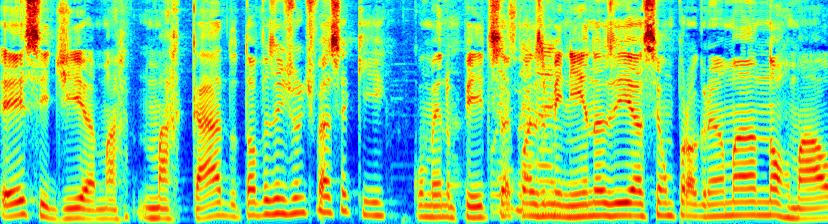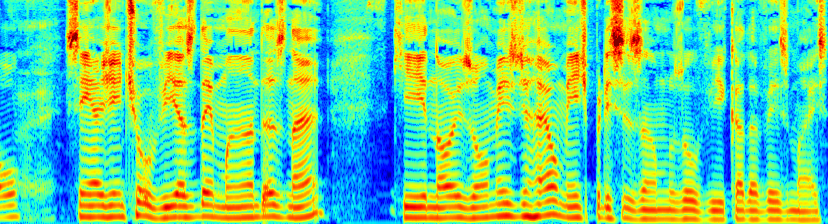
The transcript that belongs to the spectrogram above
esse dia mar- marcado, talvez a gente não tivesse aqui comendo pizza pois com é. as meninas e ia ser um programa normal, sem a gente ouvir as demandas, né? Que nós homens realmente precisamos ouvir cada vez mais.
